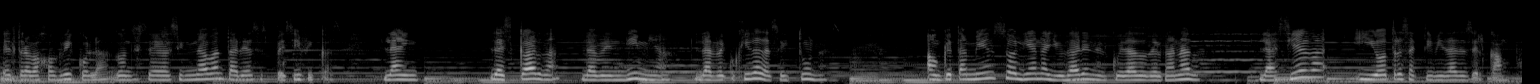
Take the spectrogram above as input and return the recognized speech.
el trabajo agrícola, donde se asignaban tareas específicas, la, la escarda, la vendimia, la recogida de aceitunas, aunque también solían ayudar en el cuidado del ganado, la siega y otras actividades del campo.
